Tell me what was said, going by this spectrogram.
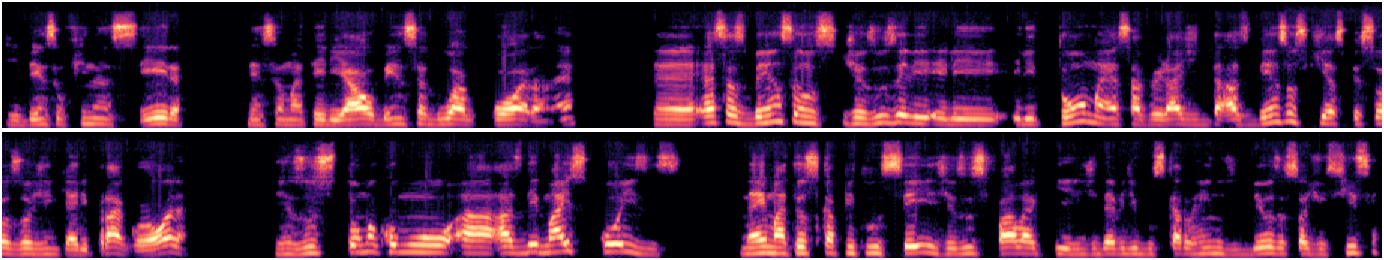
de bênção financeira, bênção material, bênção do agora, né? É, essas bênçãos, Jesus ele, ele, ele toma essa verdade, as bênçãos que as pessoas hoje querem para agora, Jesus toma como a, as demais coisas. Né? Em Mateus capítulo 6, Jesus fala que a gente deve de buscar o reino de Deus, a sua justiça,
